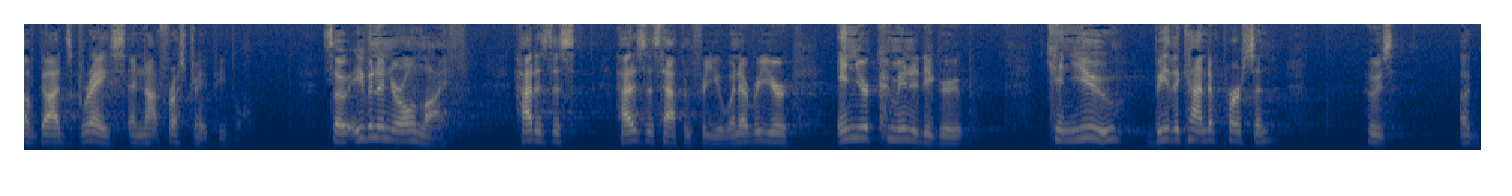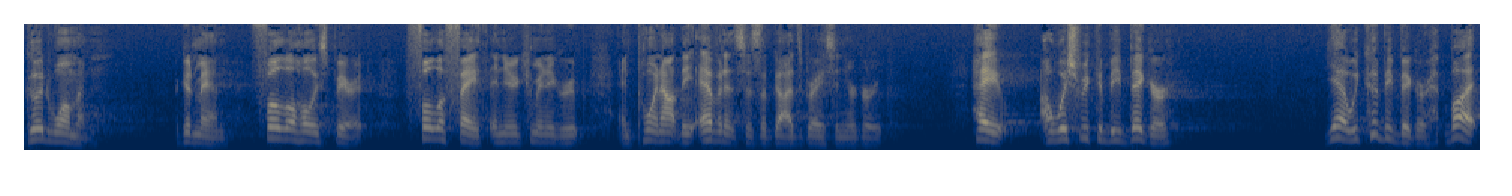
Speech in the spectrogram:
of God's grace and not frustrate people. So, even in your own life, how does, this, how does this happen for you? Whenever you're in your community group, can you be the kind of person who's a good woman, a good man, full of the Holy Spirit, full of faith in your community group and point out the evidences of God's grace in your group. Hey, I wish we could be bigger. Yeah, we could be bigger, but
